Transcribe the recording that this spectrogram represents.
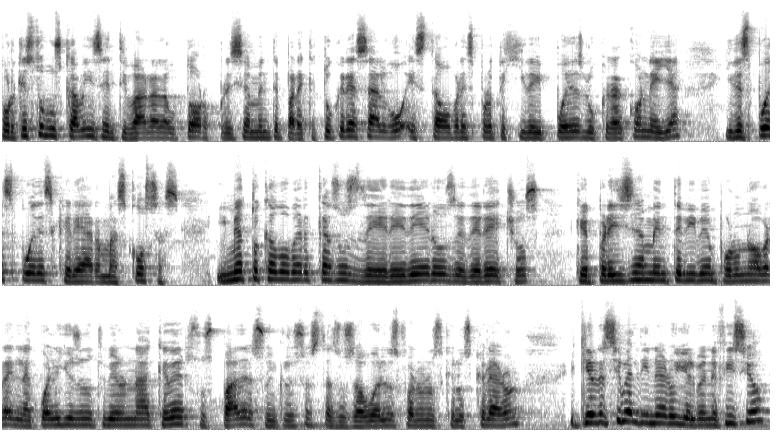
porque esto buscaba incentivar al autor, precisamente para que tú creas algo, esta obra es protegida y puedes lucrar con ella y después puedes crear más cosas. Y me ha tocado ver casos de herederos de derechos que precisamente viven por una obra en la cual ellos no tuvieron nada que ver, sus padres o incluso hasta sus abuelos fueron los que los crearon, y quien recibe el dinero y el beneficio,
